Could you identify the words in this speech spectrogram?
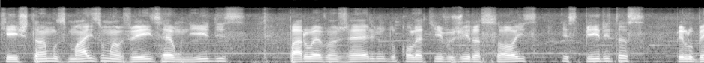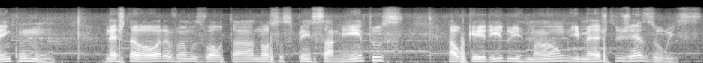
que estamos mais uma vez reunidos para o Evangelho do coletivo Girassóis Espíritas pelo Bem Comum. Nesta hora, vamos voltar nossos pensamentos ao querido irmão e mestre Jesus.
